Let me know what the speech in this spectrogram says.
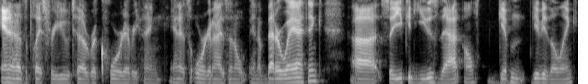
and it has a place for you to record everything and it's organized in a, in a better way, I think. Uh, so you could use that. I'll give them, give you the link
